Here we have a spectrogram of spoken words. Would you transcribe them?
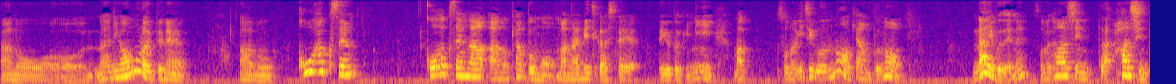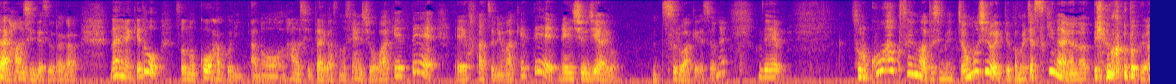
ああの何がおもろいってねあの紅白戦？紅白戦があのキャンプも、まあ、何日かしてっていう時に、まあ、その一軍のキャンプの内部でねその阪神阪神対阪神ですよだからなんやけどその紅白にあの阪神タイガースの選手を分けて、え2つに分けて練習試合をするわけですよね。でその紅白戦が私めっちゃ面白いっていうかめっちゃ好きなんやなっていうことが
